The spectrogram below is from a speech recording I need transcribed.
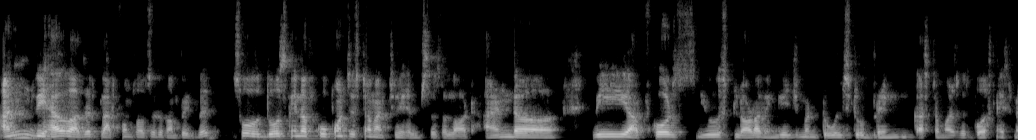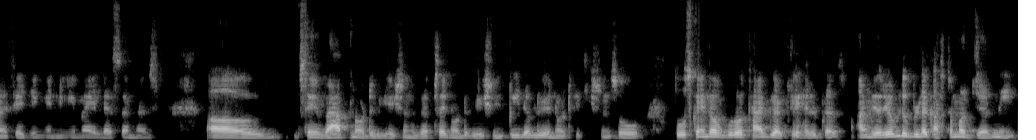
And we have other platforms also to compete with. So those kind of coupon system actually helps us a lot. And uh, we of course used a lot of engagement tools to bring customers with personalized messaging and email sms uh, say wap notification website notification pwa notification. So those kind of growth have actually helped us. And we were able to build a customer journey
